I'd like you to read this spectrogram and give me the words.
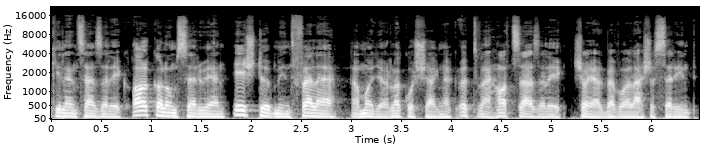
29% alkalomszerűen, és több mint fele a magyar lakosságnak 56% saját bevallása szerint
